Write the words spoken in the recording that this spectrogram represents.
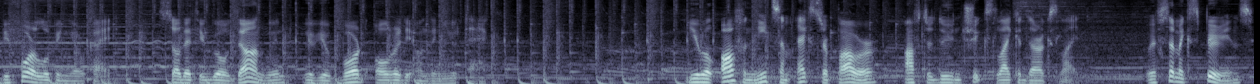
before looping your kite, so that you go downwind with your board already on the new tack. You will often need some extra power after doing tricks like a dark slide. With some experience,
